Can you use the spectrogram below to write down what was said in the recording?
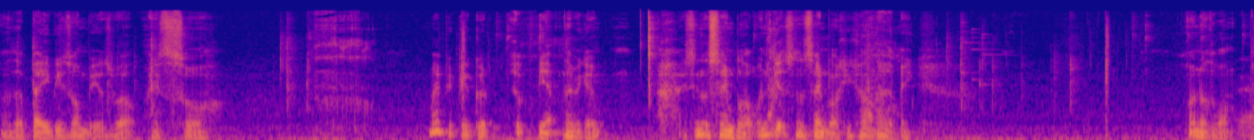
There's a baby zombie as well. I saw. Maybe be a good. Oh, yeah, there we go. It's in the same block. When it gets in the same block, he can't hurt me. Oh, another one. Uh,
